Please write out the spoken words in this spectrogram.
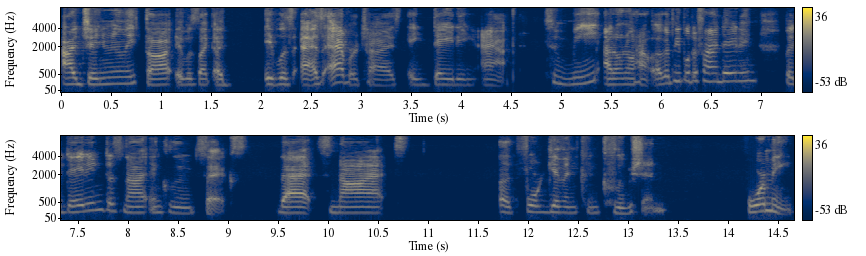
I genuinely thought it was like a it was as advertised a dating app. To me, I don't know how other people define dating, but dating does not include sex. That's not a forgiven conclusion for me.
